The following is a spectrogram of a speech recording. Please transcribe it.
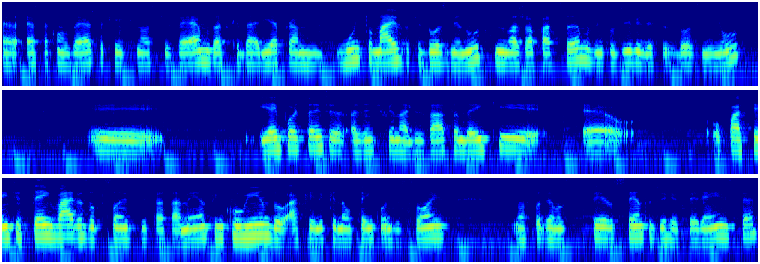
é, essa conversa que, que nós tivemos. Acho que daria para muito mais do que 12 minutos, como nós já passamos, inclusive, desses 12 minutos. E, e é importante a gente finalizar também que é, o paciente tem várias opções de tratamento, incluindo aquele que não tem condições. Nós podemos ter o centro de referência,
